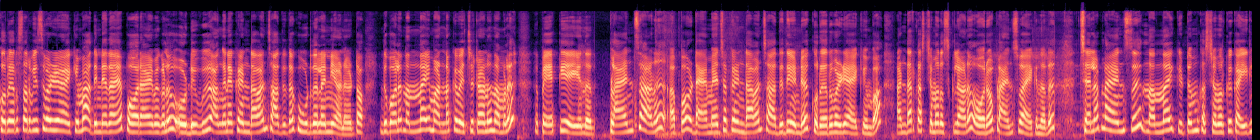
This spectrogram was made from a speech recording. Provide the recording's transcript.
കൊറിയർ സർവീസ് വഴി അയക്കുമ്പോൾ അതിന്റെതായ പോരായ്മകൾ ഒടിവ് അങ്ങനെയൊക്കെ ഉണ്ടാവാൻ സാധ്യത കൂടുതൽ തന്നെയാണ് കേട്ടോ. ഇതുപോലെ നന്നായി മണ്ണൊക്കെ വെച്ചിട്ടാണ് നമ്മൾ പാക്ക് ചെയ്യുന്നത്. പ്ലാൻസ് ആണ് അപ്പോൾ ഡാമേജ് ഒക്കെ ഉണ്ടാവാൻ സാധ്യതയുണ്ട്. കുറിയർ വഴി അയക്കുമ്പോൾ അണ്ടർ കസ്റ്റമർ റിസ്കിലാണ് ഓരോ പ്ലാൻസും അയക്കുന്നത്. ചില പ്ലാൻസ് നന്നായി കിട്ടും കസ്റ്റമർക്ക് കയ്യിൽ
